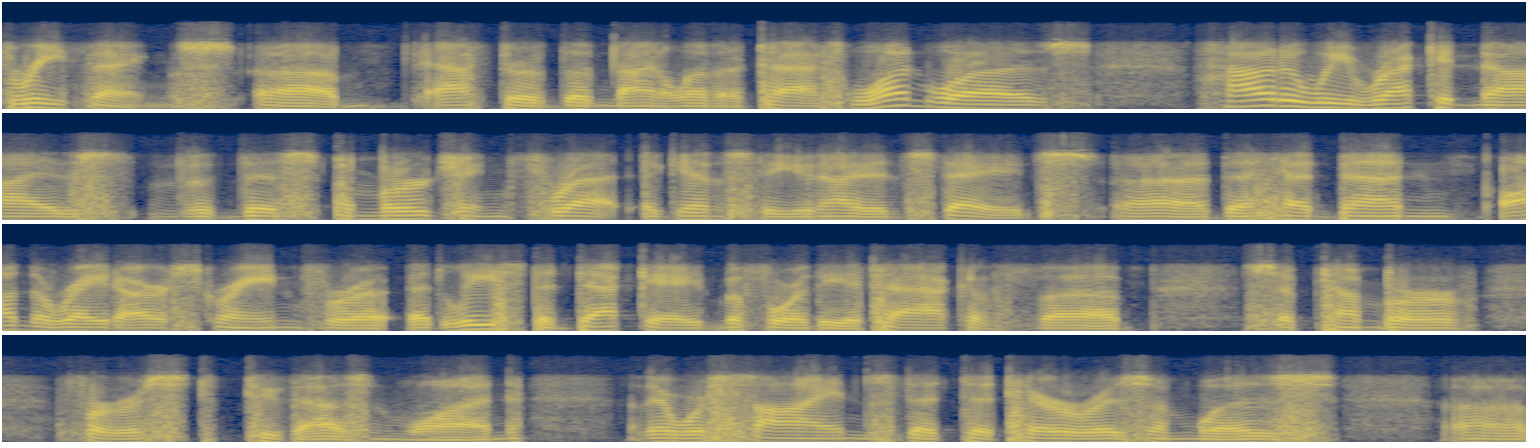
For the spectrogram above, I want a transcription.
three things um, after the 9/11 attacks. One was how do we recognize the, this emerging threat against the United States uh, that had been on the radar screen for a, at least a decade before the attack of uh, September 1st, 2001? There were signs that uh, terrorism was uh,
